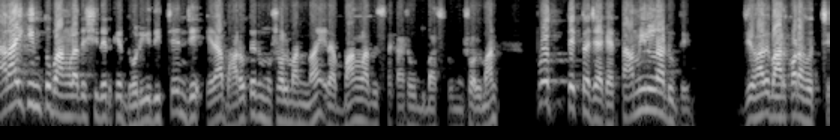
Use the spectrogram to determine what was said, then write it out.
তারাই কিন্তু বাংলাদেশিদেরকে ধরিয়ে দিচ্ছেন যে এরা ভারতের মুসলমান নয়, এরা বাংলাদেশ থেকে আসা উদ্বাস্তু মুসলমান। প্রত্যেকটা জায়গায় তামিলনাড়ুতে যেভাবে বার করা হচ্ছে,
